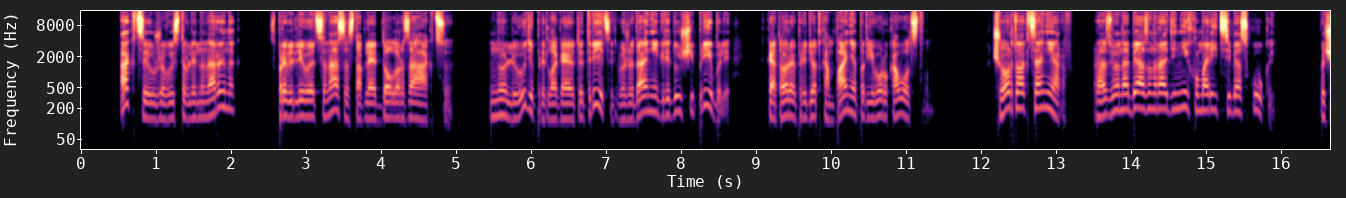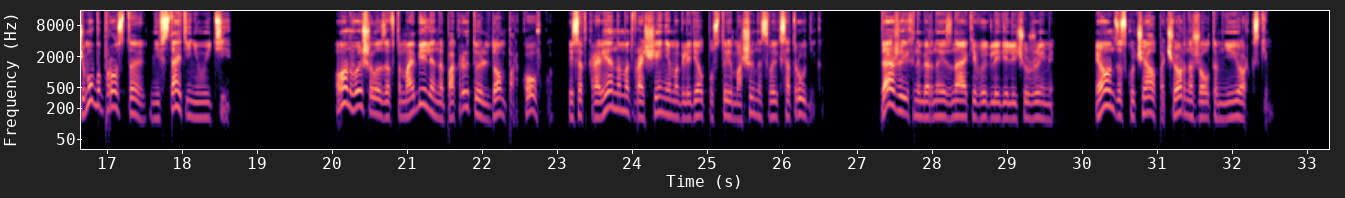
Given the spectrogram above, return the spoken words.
Акции уже выставлены на рынок, справедливая цена составляет доллар за акцию. Но люди предлагают и 30 в ожидании грядущей прибыли, к которой придет компания под его руководством. К черту акционеров! Разве он обязан ради них уморить себя скукой? Почему бы просто не встать и не уйти? Он вышел из автомобиля на покрытую льдом парковку и с откровенным отвращением оглядел пустые машины своих сотрудников. Даже их номерные знаки выглядели чужими, и он заскучал по черно-желтым нью-йоркским.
